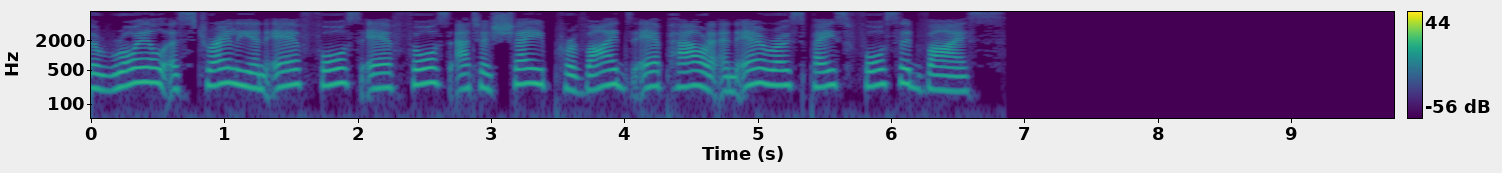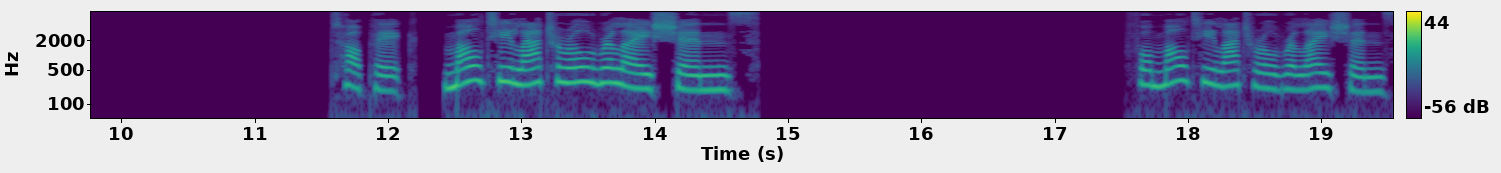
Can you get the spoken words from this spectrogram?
The Royal Australian Air Force Air Force Attaché provides air power and aerospace force advice. Multilateral relations for multilateral relations,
